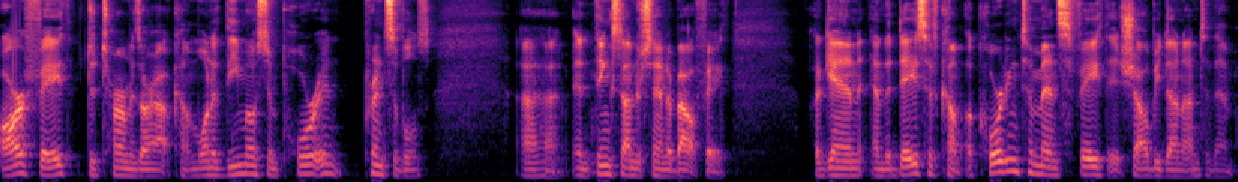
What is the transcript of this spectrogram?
Our faith determines our outcome. One of the most important principles uh, and things to understand about faith. Again, and the days have come according to men's faith, it shall be done unto them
